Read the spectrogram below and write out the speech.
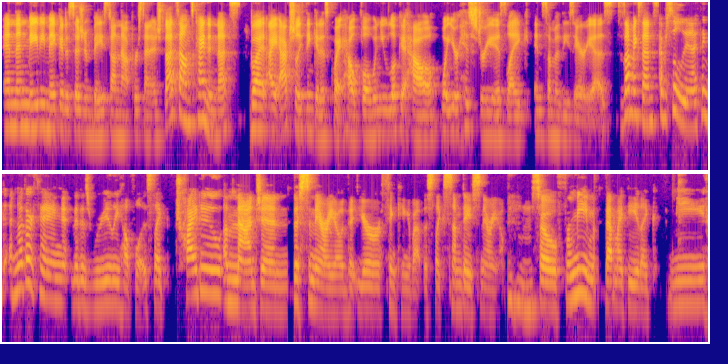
And then maybe make a decision based on that percentage. That sounds kind of nuts, but I actually think it is quite helpful when you look at how what your history is like in some of these areas. Does that make sense? Absolutely. And I think another thing that is really helpful is like try to imagine the scenario that you're thinking about, this like someday scenario. Mm-hmm. So for me, that might be like me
